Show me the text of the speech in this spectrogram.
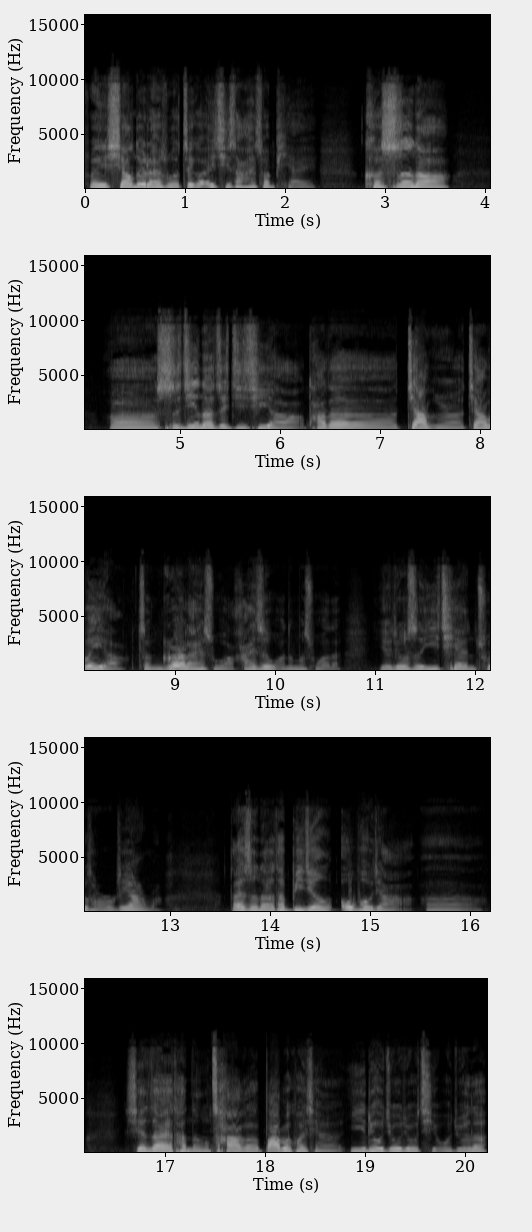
所以相对来说，这个 A 七三还算便宜。可是呢？呃，实际呢，这机器啊，它的价格价位啊，整个来说还是我那么说的，也就是一千出头这样吧。但是呢，它毕竟 OPPO 家，呃，现在它能差个八百块钱，一六九九起，我觉得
